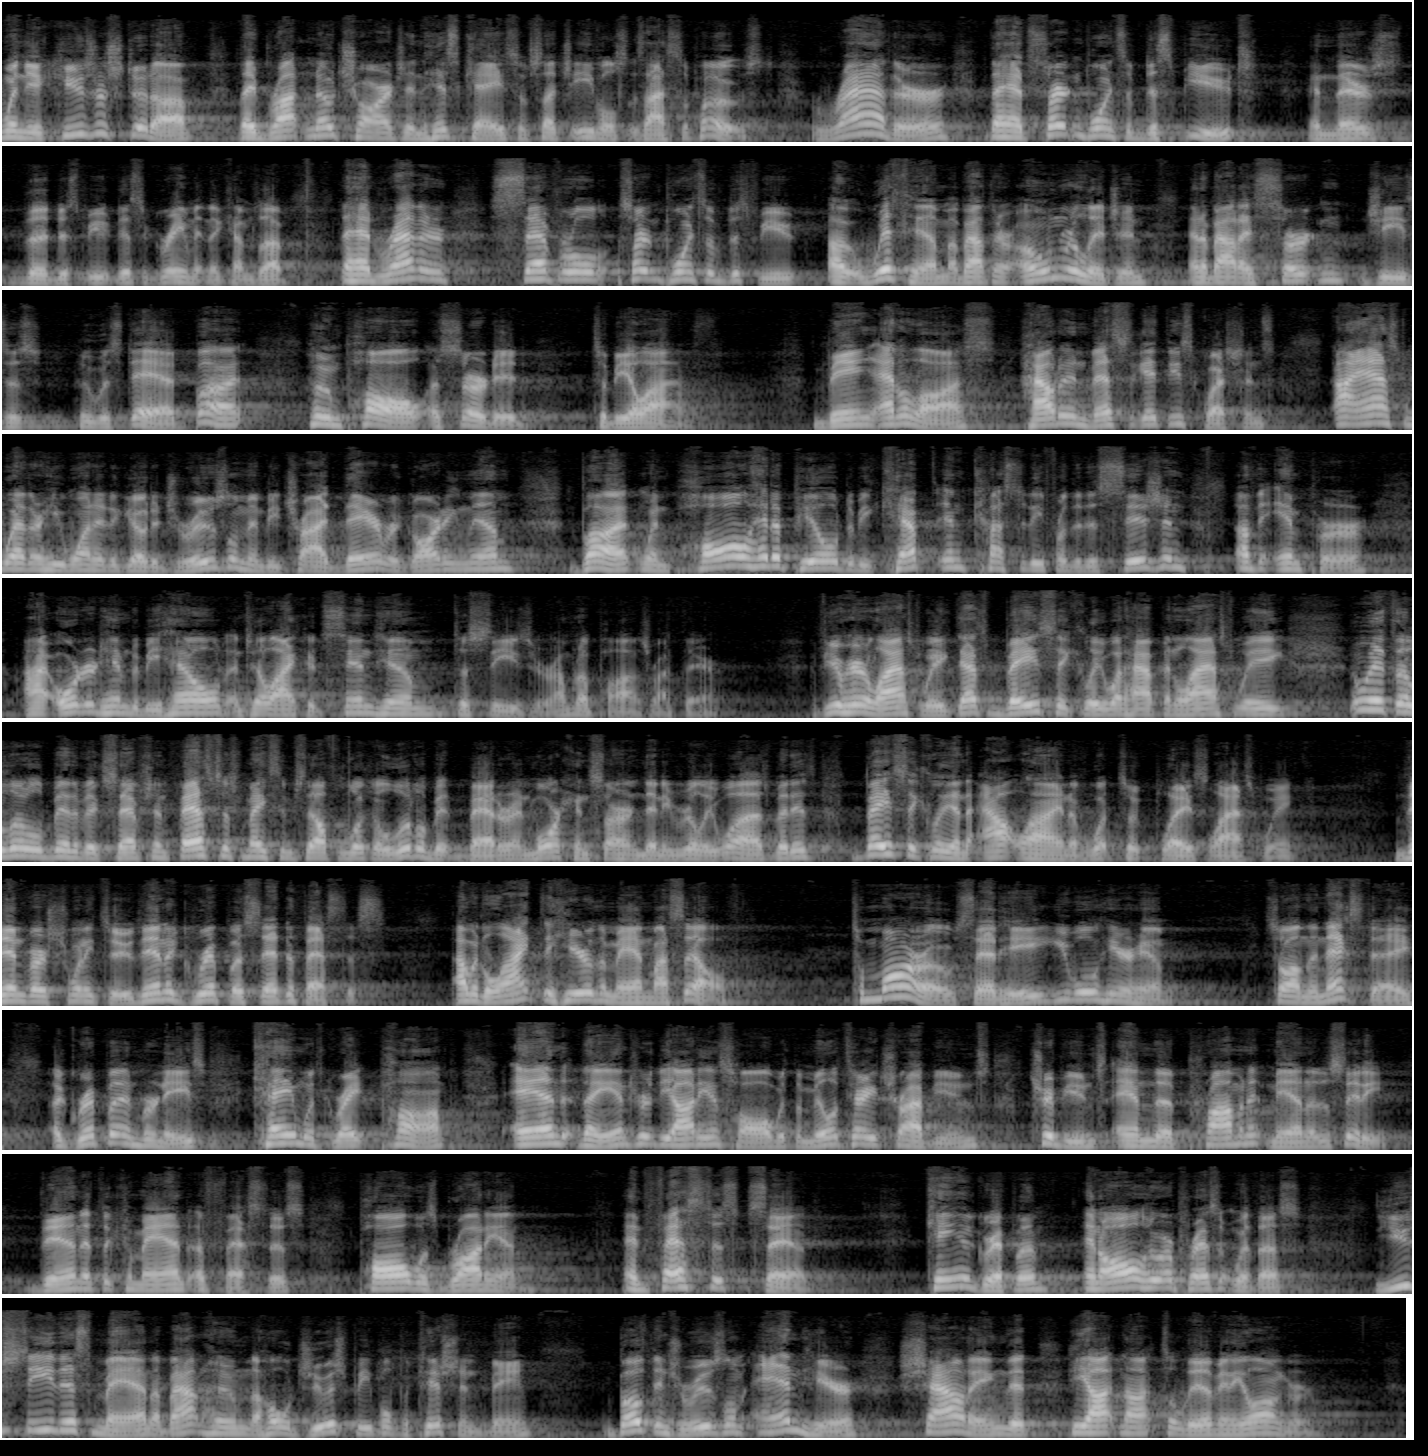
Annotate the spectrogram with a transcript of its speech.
When the accuser stood up, they brought no charge in his case of such evils as I supposed. Rather, they had certain points of dispute, and there's the dispute disagreement that comes up. They had rather several certain points of dispute uh, with him about their own religion and about a certain Jesus who was dead, but whom Paul asserted to be alive. Being at a loss how to investigate these questions, I asked whether he wanted to go to Jerusalem and be tried there regarding them. But when Paul had appealed to be kept in custody for the decision of the emperor, I ordered him to be held until I could send him to Caesar. I'm going to pause right there. If you were here last week, that's basically what happened last week, with a little bit of exception. Festus makes himself look a little bit better and more concerned than he really was, but it's basically an outline of what took place last week. Then, verse 22 Then Agrippa said to Festus, I would like to hear the man myself. Tomorrow, said he, you will hear him. So on the next day, Agrippa and Bernice came with great pomp, and they entered the audience hall with the military tribunes, tribunes and the prominent men of the city. Then, at the command of Festus, Paul was brought in. And Festus said, King Agrippa, and all who are present with us, you see this man about whom the whole Jewish people petitioned me, both in Jerusalem and here, shouting that he ought not to live any longer.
